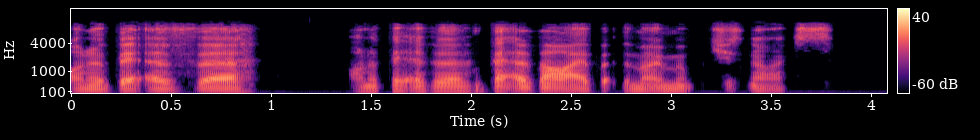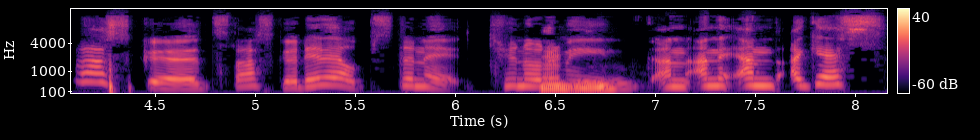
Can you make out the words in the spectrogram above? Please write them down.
on a bit of uh, on a bit of a better vibe at the moment, which is nice. That's good. That's good. It helps, doesn't it? Do you know what mm-hmm. I mean? And and and I guess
